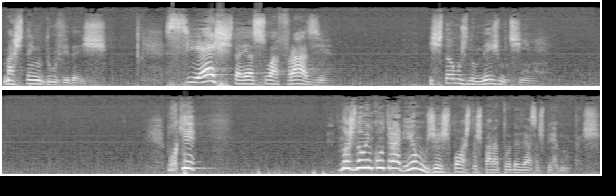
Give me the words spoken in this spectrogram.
mas tenho dúvidas. Se esta é a sua frase, estamos no mesmo time. Porque nós não encontraremos respostas para todas essas perguntas.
